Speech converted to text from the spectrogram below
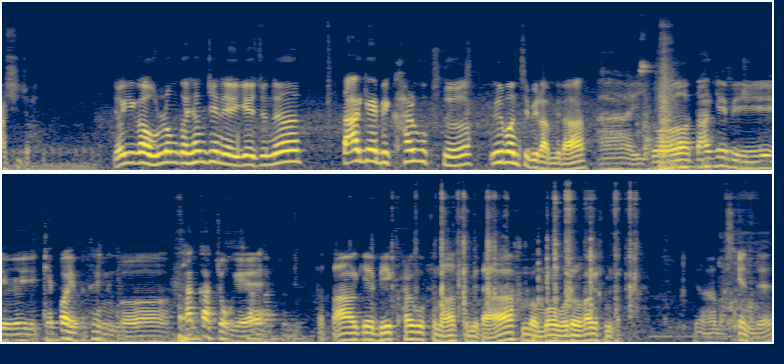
가시죠 여기가 울릉도 현진이 얘기해주는 따개비 칼국수 1번 집이랍니다. 아 이거 따개비 여기 갯바위 붙어 있는 거 사카 쪽에 자, 따개비 칼국수 나왔습니다. 한번 먹어보도록 하겠습니다. 야 맛있겠는데?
